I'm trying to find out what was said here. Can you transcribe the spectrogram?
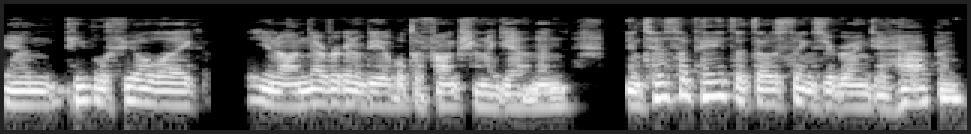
And people feel like you know, I'm never going to be able to function again. And anticipate that those things are going to happen.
